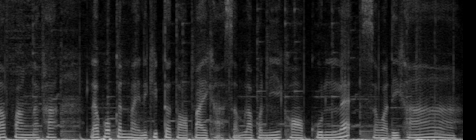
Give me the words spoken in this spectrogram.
รับฟังนะคะ แล้วพบกันใหม่ในคลิปต่อๆไปค่ะสำหรับวันนี้ขอบคุณและสวัสดีค่ะ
